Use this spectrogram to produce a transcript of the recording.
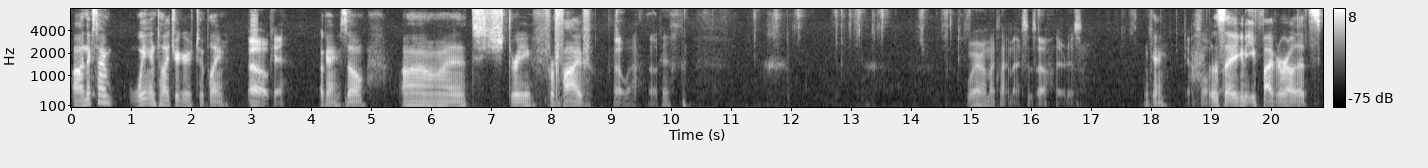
Uh, next time, wait until I trigger to play. Oh, okay. Okay, so, um, it's three for five. Oh wow. Okay. Where are my climaxes? Oh, there it is. Okay. Cancel. Let's say you're gonna eat five in a row. That's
